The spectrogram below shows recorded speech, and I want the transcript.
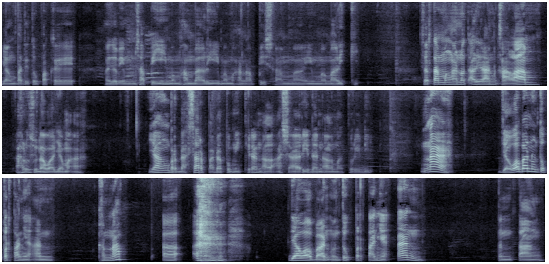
yang empat itu pakai mazhab Imam Syafi'i, Imam Hambali, Imam Hanafi sama Imam Maliki serta menganut aliran kalam Ahlus Sunnah wal Jamaah yang berdasar pada pemikiran Al-Asy'ari dan Al-Maturidi. Nah, jawaban untuk pertanyaan kenapa uh, jawaban untuk pertanyaan tentang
